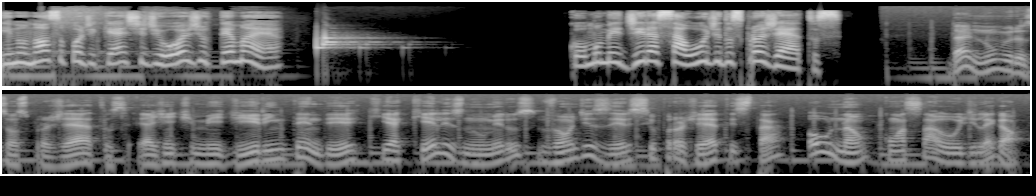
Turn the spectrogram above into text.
E no nosso podcast de hoje o tema é Como medir a saúde dos projetos. Dar números aos projetos é a gente medir e entender que aqueles números vão dizer se o projeto está ou não com a saúde legal.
